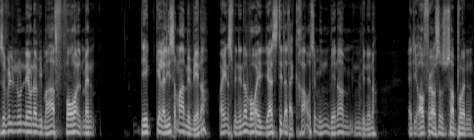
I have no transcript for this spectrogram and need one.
selvfølgelig nu nævner vi meget forhold, men det gælder lige så meget med venner og ens veninder, hvor jeg stiller der krav til mine venner og mine veninder, at de opfører sig så på en,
